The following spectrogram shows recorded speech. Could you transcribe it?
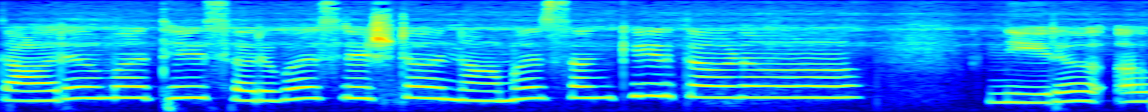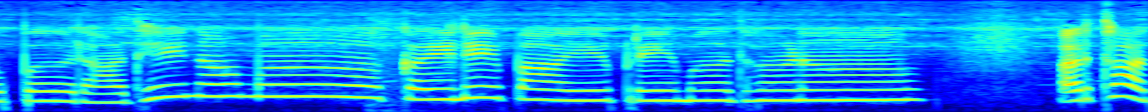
तारमध्ये सर्वश्रेष्ठ नाम संकीर्तन। निर अपराधे नाम कैले पाये प्रेम धन। अर्थात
